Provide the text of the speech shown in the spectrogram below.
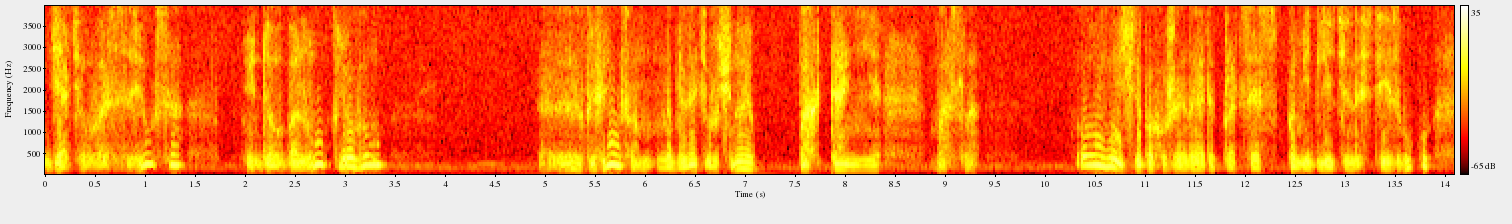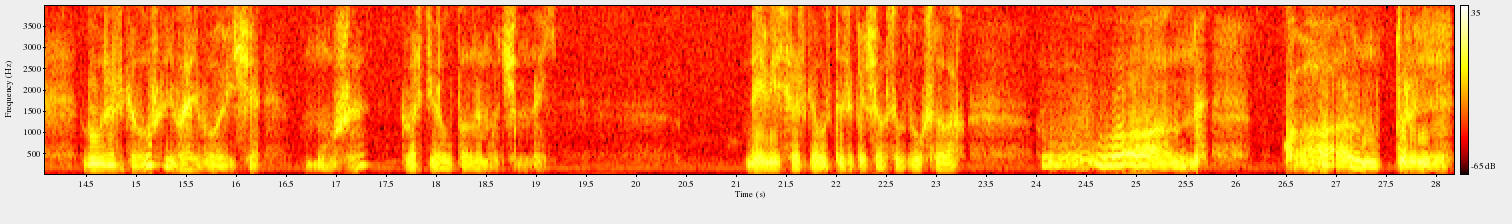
Дятел воззрился и долбанул клювом. Э, приходилось вам наблюдать ручное пахтание масла. Нечто похожее на этот процесс по медлительности и звуку был разговор Льва Львовича, мужа квартироуполномоченной. Да и весь разговор-то заключался в двух словах. «Вон контры!»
